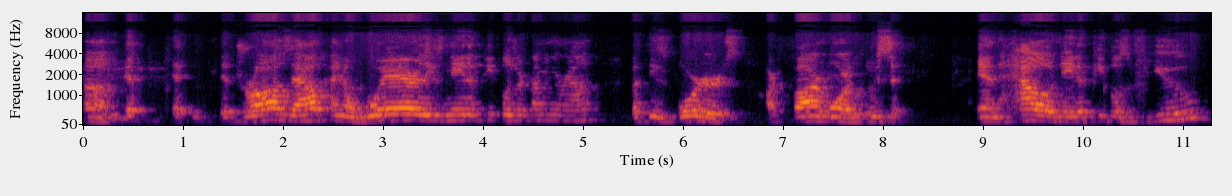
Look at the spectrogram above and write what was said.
um, it, it, it draws out kind of where these native peoples are coming around, but these borders are far more lucid. And how native peoples view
